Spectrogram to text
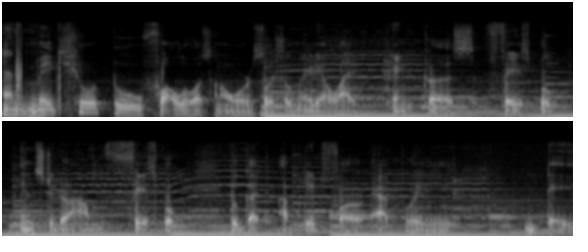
and make sure to follow us on our social media like pinterest facebook instagram facebook to get updates for every day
